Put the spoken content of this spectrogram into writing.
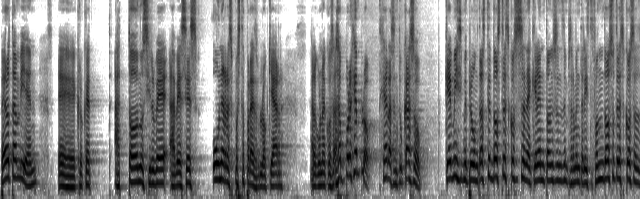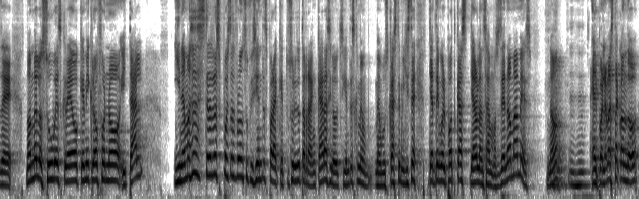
pero también eh, creo que a todos nos sirve a veces una respuesta para desbloquear alguna cosa. O sea, por ejemplo, Geras, en tu caso, ¿qué me, me preguntaste dos, tres cosas en aquel entonces antes de empezar Mentalista? Fueron dos o tres cosas de dónde lo subes, creo, qué micrófono y tal. Y nada más esas tres respuestas fueron suficientes para que tú solito te arrancaras y lo siguiente es que me, me buscaste, me dijiste, ya tengo el podcast, ya lo lanzamos. De no mames, ¿no? El problema está cuando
